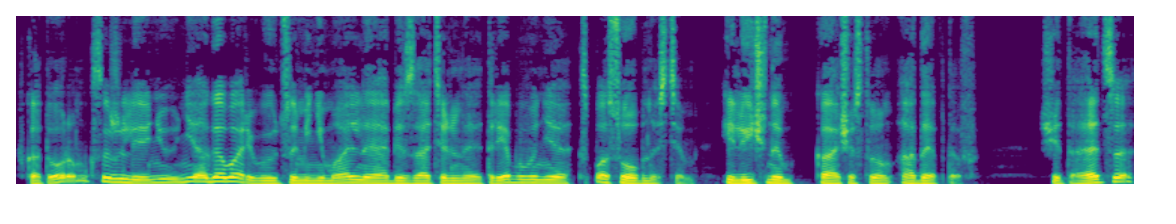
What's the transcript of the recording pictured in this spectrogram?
в котором, к сожалению, не оговариваются минимальные обязательные требования к способностям и личным качествам адептов. Считается,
